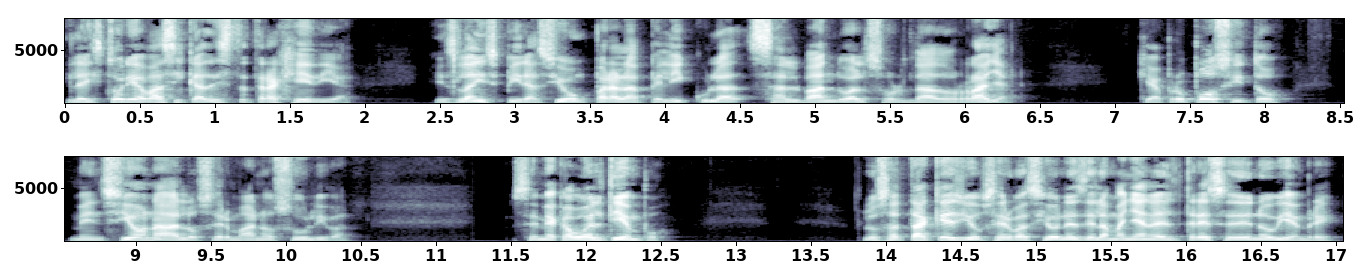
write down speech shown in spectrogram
Y la historia básica de esta tragedia es la inspiración para la película Salvando al Soldado Ryan, que a propósito menciona a los hermanos Sullivan. Se me acabó el tiempo. Los ataques y observaciones de la mañana del 13 de noviembre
